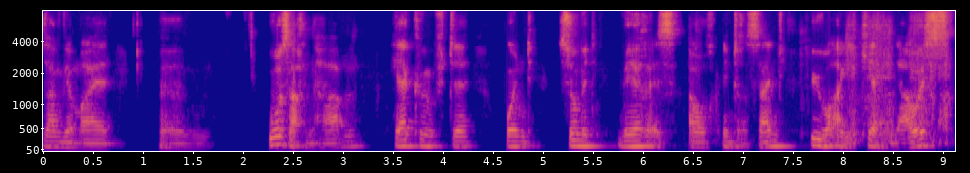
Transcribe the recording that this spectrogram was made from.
sagen wir mal, ähm, Ursachen haben, Herkünfte und somit wäre es auch interessant, über Agilcare hinaus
